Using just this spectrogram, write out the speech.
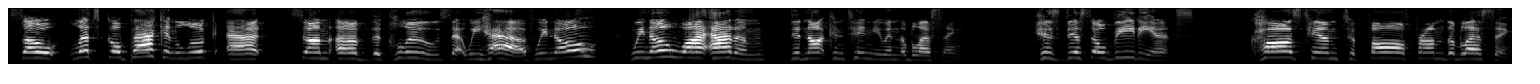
So let's go back and look at some of the clues that we have. We know, we know why Adam did not continue in the blessing. His disobedience caused him to fall from the blessing.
